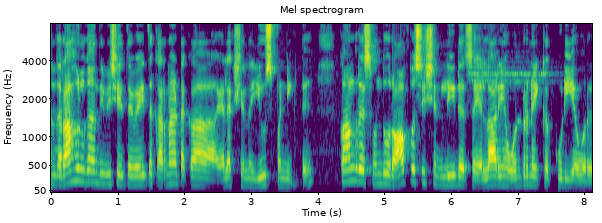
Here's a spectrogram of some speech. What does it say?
இந்த ராகுல் காந்தி விஷயத்தை வைத்து கர்நாடகா எலெக்ஷனை யூஸ் பண்ணிக்கிட்டு காங்கிரஸ் வந்து ஒரு ஆப்போசிஷன் லீடர்ஸை எல்லாரையும் ஒன்றிணைக்கக்கூடிய ஒரு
